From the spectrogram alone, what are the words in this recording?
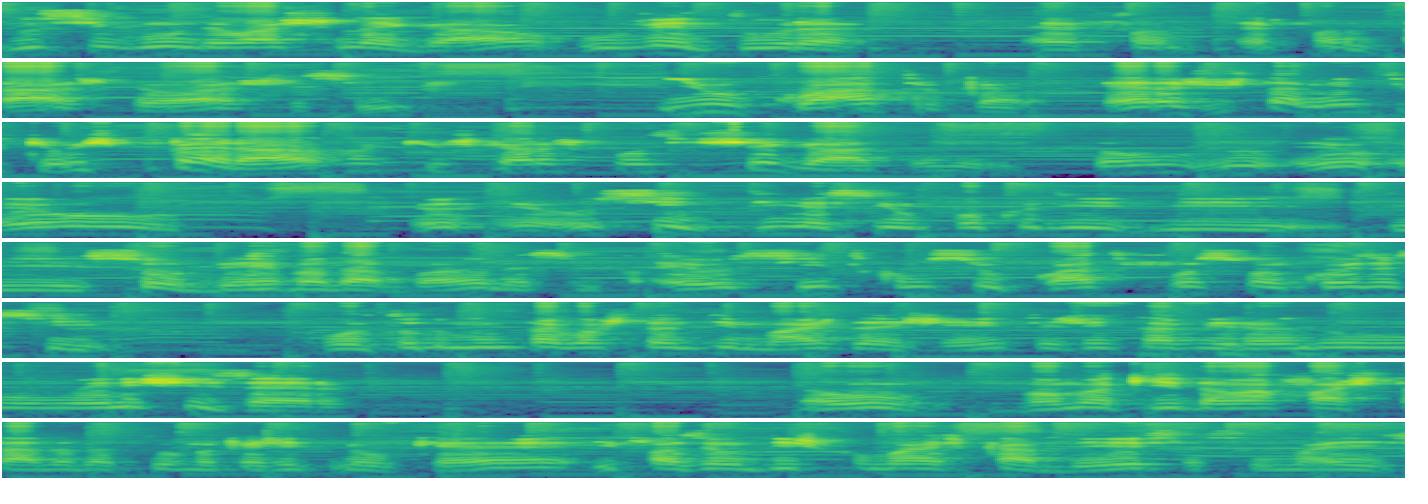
Do segundo eu acho legal. O Ventura é, fan- é fantástico, eu acho, assim. E o 4, cara, era justamente o que eu esperava que os caras fossem chegar também. Então eu, eu, eu, eu, eu senti assim, um pouco de, de, de soberba da banda. Assim. Eu sinto como se o 4 fosse uma coisa assim. Pô, todo mundo tá gostando demais da gente, a gente tá virando um NX0. Então, vamos aqui dar uma afastada da turma que a gente não quer e fazer um disco mais cabeça, assim, mais,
